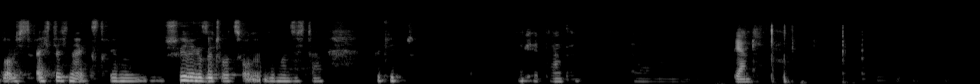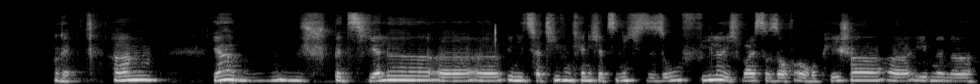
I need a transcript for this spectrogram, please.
glaube ich, rechtlich eine extrem schwierige Situation, in die man sich da begibt. Okay, danke. Ähm, Bernd. Okay. Ähm, ja, spezielle äh, Initiativen kenne ich jetzt nicht so viele. Ich weiß, dass es auf europäischer äh, Ebene eine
